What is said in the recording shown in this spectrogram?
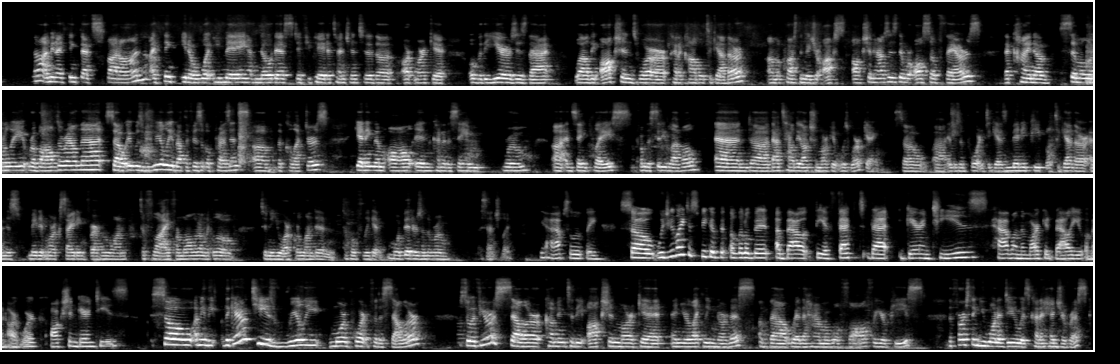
No, I mean, I think that's spot on. I think, you know, what you may have noticed if you paid attention to the art market over the years is that while the auctions were kind of cobbled together um, across the major au- auction houses, there were also fairs that kind of similarly revolved around that. So it was really about the physical presence of the collectors, getting them all in kind of the same room uh, and same place from the city level and uh, that's how the auction market was working. So uh, it was important to get as many people together, and this made it more exciting for everyone to fly from all around the globe to New York or London to hopefully get more bidders in the room, essentially. Yeah, absolutely. So, would you like to speak a, bit, a little bit about the effect that guarantees have on the market value of an artwork, auction guarantees? So, I mean, the, the guarantee is really more important for the seller so if you're a seller coming to the auction market and you're likely nervous about where the hammer will fall for your piece, the first thing you want to do is kind of hedge your risk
